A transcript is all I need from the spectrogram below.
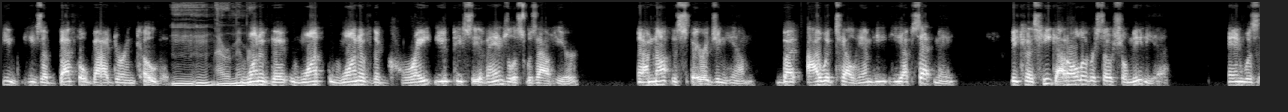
Feucht. He's a Bethel guy during COVID. Mm-hmm, I remember one of the one one of the great UPC evangelists was out here, and I'm not disparaging him, but I would tell him he he upset me because he got all over social media and was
